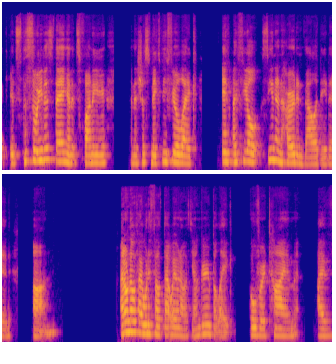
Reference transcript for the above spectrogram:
like it's the sweetest thing and it's funny and it just makes me feel like if I feel seen and heard and validated. Um, I don't know if I would have felt that way when I was younger, but like over time, I've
